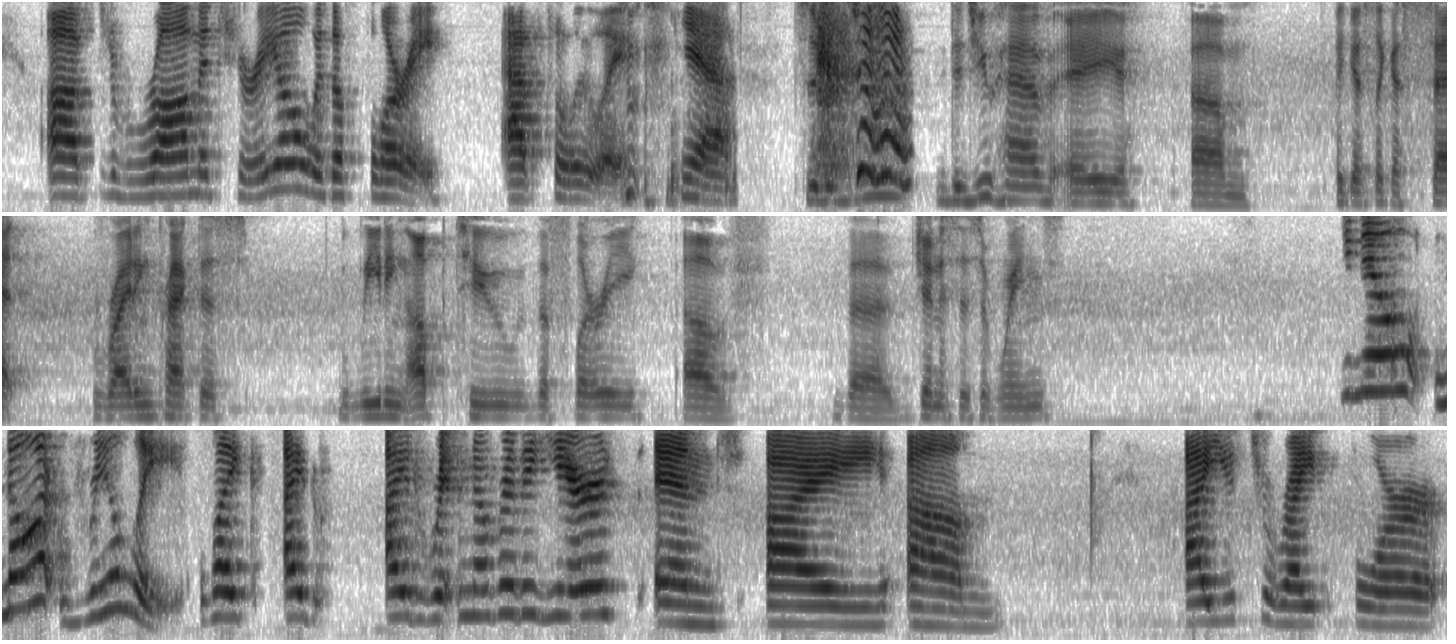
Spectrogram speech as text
uh, sort of raw material was a flurry. Absolutely, yeah. so did you did you have a um, I guess like a set writing practice leading up to the flurry of the genesis of wings? You know, not really. Like I'd I'd written over the years, and I um, I used to write for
